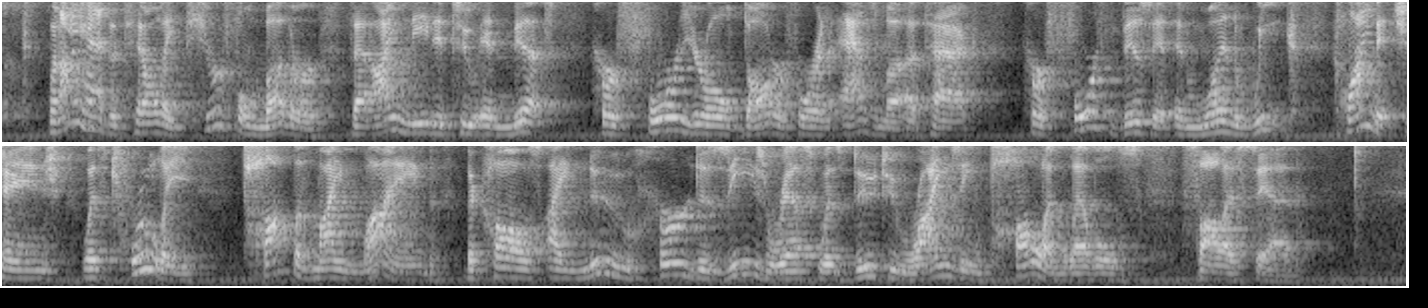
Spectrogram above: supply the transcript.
when I had to tell a tearful mother that I needed to admit her four-year-old daughter for an asthma attack, her fourth visit in one week, climate change was truly top of my mind because I knew her disease risk was due to rising pollen levels, Salas said.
